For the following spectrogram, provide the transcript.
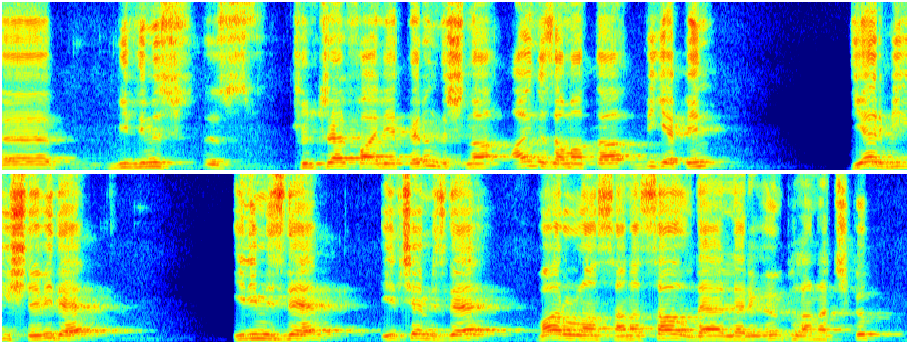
e, bildiğimiz e, kültürel faaliyetlerin dışında aynı zamanda BİGEP'in diğer bir işlevi de ilimizde, ilçemizde var olan sanatsal değerleri ön plana çıkıp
